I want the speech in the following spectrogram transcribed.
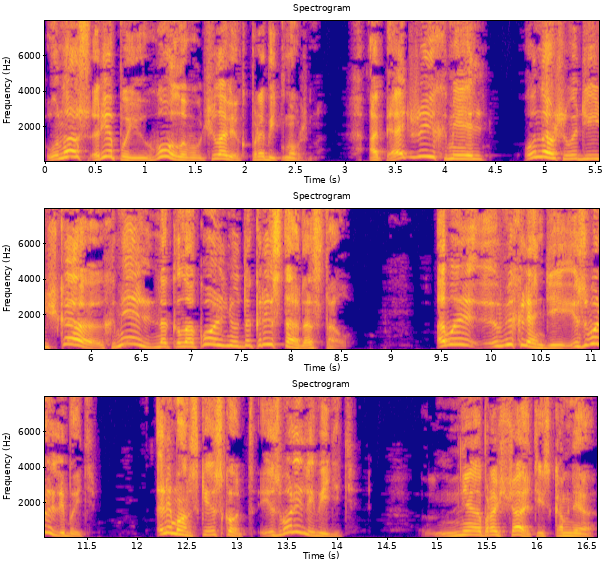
У нас репой голову человеку пробить можно. Опять же и хмель. У нашего дьячка хмель на колокольню до креста достал. А вы в Вихляндии изволили быть? Лимонский скот изволили видеть? Не обращайтесь ко мне,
